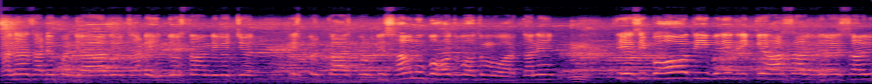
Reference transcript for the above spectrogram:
ਹਨਾ ਸਾਡੇ ਪੰਜਾਬ ਦੇ ਵਿੱਚ ਸਾਡੇ ਹਿੰਦੁਸਤਾਨ ਦੇ ਵਿੱਚ ਇਸ ਪ੍ਰਕਾਸ਼ ਪੁਰਬ ਦੀ ਸਭ ਨੂੰ ਬਹੁਤ ਬਹੁਤ ਮੁਬਾਰਕਾਂ ਨੇ। ਤੇ ਅਸੀਂ ਬਹੁਤ ਹੀ ਵਧੀਆ ਤਰੀਕੇ ਹਰ ਸਾਲ ਦੀ ਤਰ੍ਹਾਂ ਇਸ ਸਾਲ ਵੀ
